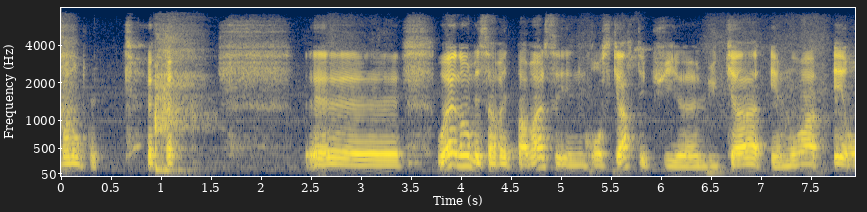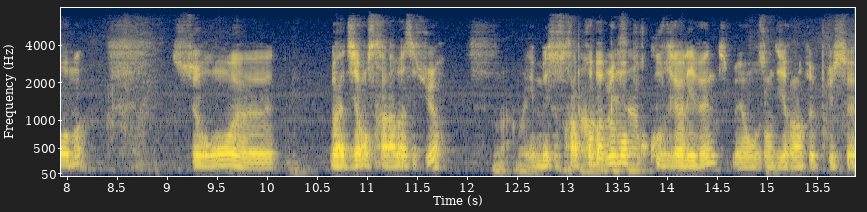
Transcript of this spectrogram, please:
Moi non plus. Euh, Ouais, non, mais ça va être pas mal. C'est une grosse carte. Et puis euh, Lucas et moi et Romain seront. euh, Bah, déjà, on sera là-bas, c'est sûr. Bah, oui, Et- mais ce on sera parlera probablement pour couvrir l'event. Mais on vous en dira un peu plus euh,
